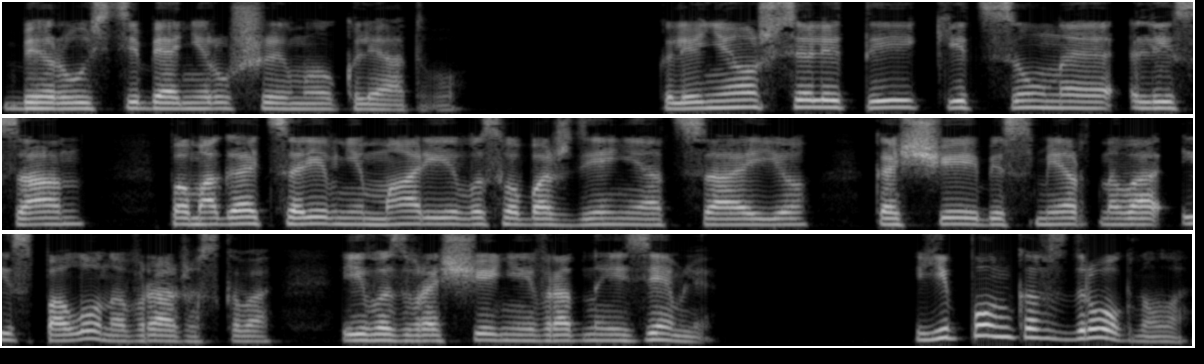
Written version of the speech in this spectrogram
беру с тебя нерушимую клятву. Клянешься ли ты, Кицуне Лисан, помогать царевне Марии в освобождении отца ее, Кощея Бессмертного из полона вражеского и возвращении в родные земли? Японка вздрогнула,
